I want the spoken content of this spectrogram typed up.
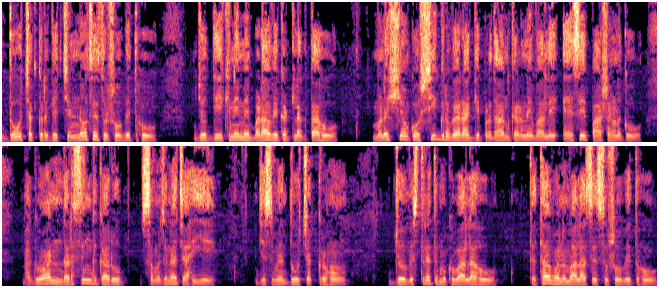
दो चक्र के चिन्हों से सुशोभित हो, जो देखने में बड़ा विकट लगता हो, मनुष्यों को शीघ्र वैराग्य प्रदान करने वाले ऐसे पाषाण को भगवान नरसिंह का रूप समझना चाहिए, जिसमें दो चक्र हो, जो विस्तृत मुख वाला हो तथा वनमाला से सुशोभित हो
